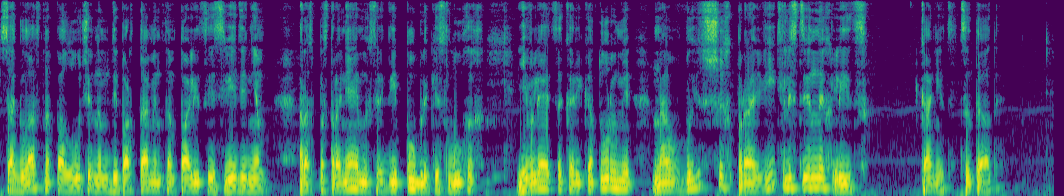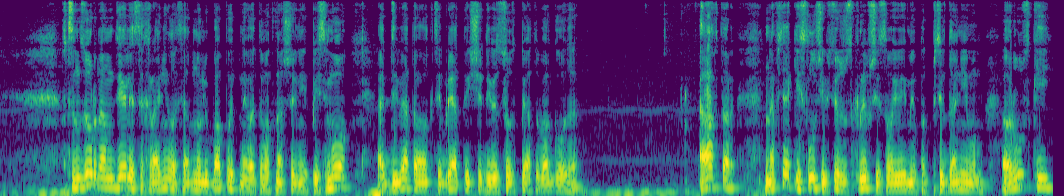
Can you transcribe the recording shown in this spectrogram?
«согласно полученным департаментом полиции сведениям, распространяемых среди публики слухах, являются карикатурами на высших правительственных лиц. Конец цитаты. В цензурном деле сохранилось одно любопытное в этом отношении письмо от 9 октября 1905 года. Автор, на всякий случай все же скрывший свое имя под псевдонимом «Русский»,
